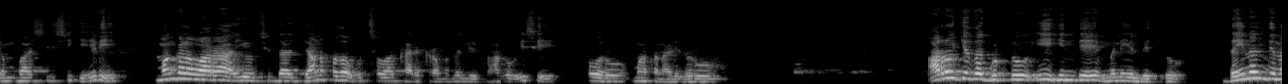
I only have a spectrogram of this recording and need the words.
ಎಂಬ ಶೀರ್ಷಿಕೆಯಡಿ ಮಂಗಳವಾರ ಆಯೋಜಿಸಿದ್ದ ಜಾನಪದ ಉತ್ಸವ ಕಾರ್ಯಕ್ರಮದಲ್ಲಿ ಭಾಗವಹಿಸಿ ಅವರು ಮಾತನಾಡಿದರು. ಆರೋಗ್ಯದ ಗುಟ್ಟು ಈ ಹಿಂದೆ ಮನೆಯಲ್ಲಿತ್ತು. ದೈನಂದಿನ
